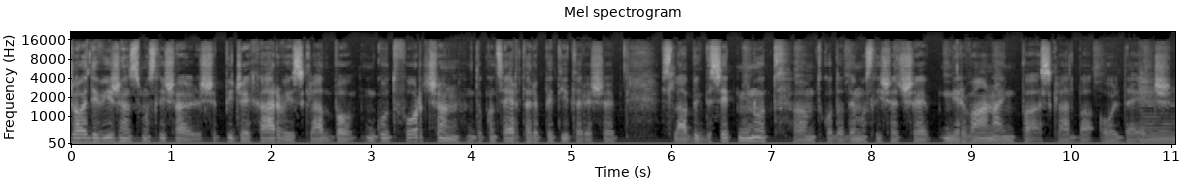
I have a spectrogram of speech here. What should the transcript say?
Joy Division smo slišali še PJ Harvey skladbo Good Fortune, do koncerta Repetitor je še slabih deset minut, um, tako da dajmo slišati še Nirvana in pa skladba Old Age.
